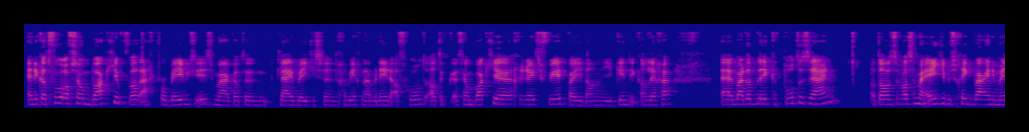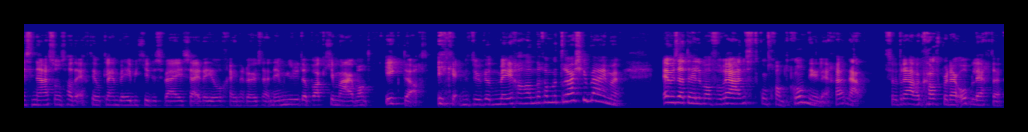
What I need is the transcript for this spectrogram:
En ik had vooraf zo'n bakje, wat eigenlijk voor baby's is, maar ik had een klein beetje zijn gewicht naar beneden afgerond. Had ik zo'n bakje gereserveerd waar je dan je kind in kan leggen. Eh, maar dat bleek kapot te zijn. Althans, er was er maar eentje beschikbaar en die mensen naast ons hadden echt een heel klein babytje. Dus wij zeiden heel genereus, nou nemen jullie dat bakje maar. Want ik dacht, ik heb natuurlijk dat mega handige matrasje bij me. En we zaten helemaal vooraan, dus het kon gewoon op de grond neerleggen. Nou, zodra we Casper daar oplegden,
